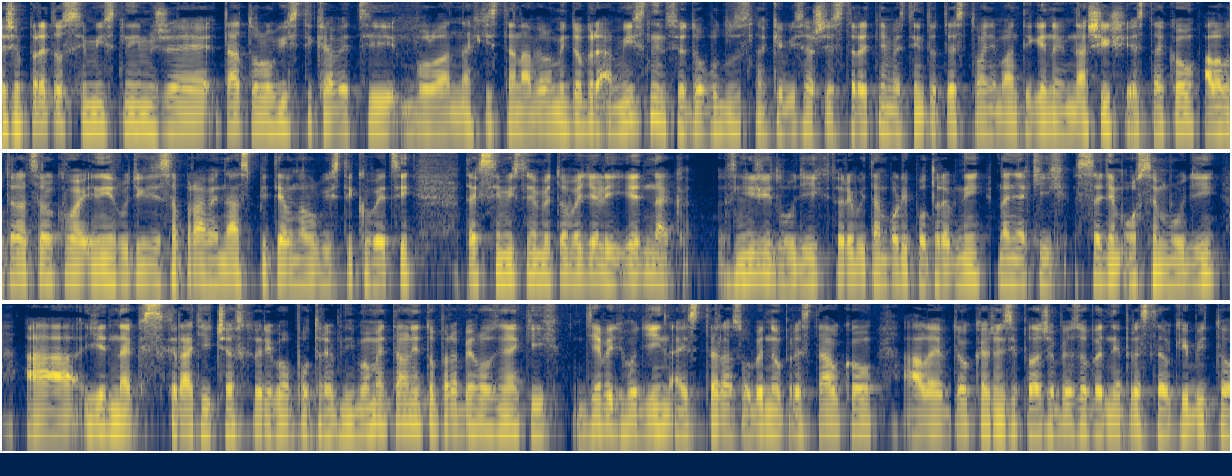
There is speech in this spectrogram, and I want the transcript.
Takže preto si myslím, že táto logistika veci bola nachystaná veľmi dobre a myslím si, že do budúcna, keby sa ešte stretneme s týmto testovaním antigenovým našich šiestakov, alebo teda celkovo aj iných ľudí, kde sa práve nás pýtajú na logistiku veci, tak si myslím, že to vedeli jednak znižiť ľudí, ktorí by tam boli potrební na nejakých 7-8 ľudí a jednak skrátiť čas, ktorý bol potrebný. Momentálne to prebehlo z nejakých 9 hodín aj s teraz obednou prestávkou, ale dokážem si povedať, že bez obednej prestávky by to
